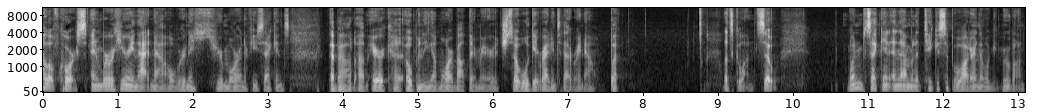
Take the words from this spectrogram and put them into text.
Oh, of course. And we're hearing that now. We're to hear more in a few seconds about um, Erika opening up more about their marriage. So we'll get right into that right now. But let's go on. So, one second, and I'm going to take a sip of water and then we'll move on.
